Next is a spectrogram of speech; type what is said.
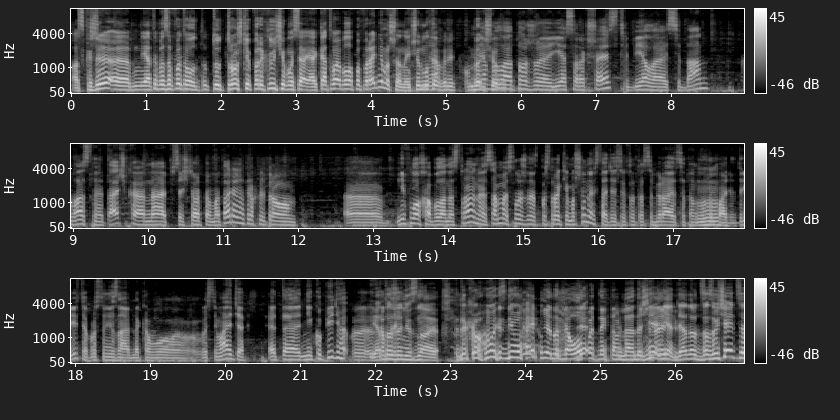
А скажи, е, я тебе запитував, тут трошки переключимося. Яка твоя була попередня машина? І чому у ти меня, вирі- у меня вирішив? была тоже Е46, белая седан. Классная тачка на 54-м моторе на трехлитровом. Э, неплохо была настроена. Самое сложное в постройке машины, кстати, если кто-то собирается там Мгм. выступать в дрифте, я просто не знаю, для кого вы снимаете, это не купить... э, Я комплект- теж не знаю, для кого ми знімаємо. Не, ну для опытных, там, для Ні, начинающих. ні, для, зазвичай це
